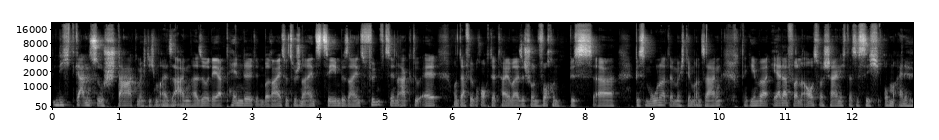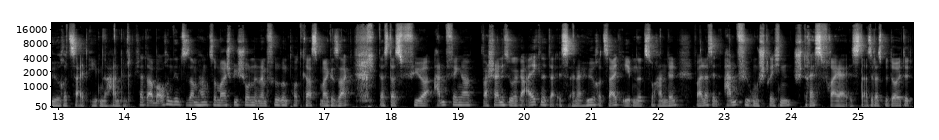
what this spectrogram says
nicht ganz so stark, möchte ich mal sagen. Also der pendelt im Bereich so zwischen 1,10 bis 1,15 aktuell und dafür braucht er teilweise schon Wochen bis, äh, bis Monate, möchte man sagen. Dann gehen wir eher davon davon aus wahrscheinlich, dass es sich um eine höhere Zeitebene handelt. Ich hatte aber auch in dem Zusammenhang zum Beispiel schon in einem früheren Podcast mal gesagt, dass das für Anfänger wahrscheinlich sogar geeigneter ist, eine höhere Zeitebene zu handeln, weil das in Anführungsstrichen stressfreier ist. Also das bedeutet,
